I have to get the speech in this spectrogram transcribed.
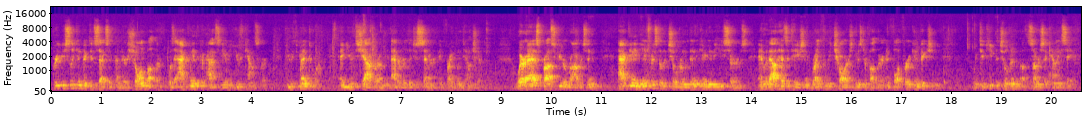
previously convicted sex offender Sean Butler was acting in the capacity of a youth counselor, youth mentor, and youth chaperone at a religious center in Franklin Township. Whereas Prosecutor Robertson, acting in the interest of the children within the community he serves, and without hesitation rightfully charged Mr. Butler and fought for a conviction to keep the children of the Somerset County safe.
